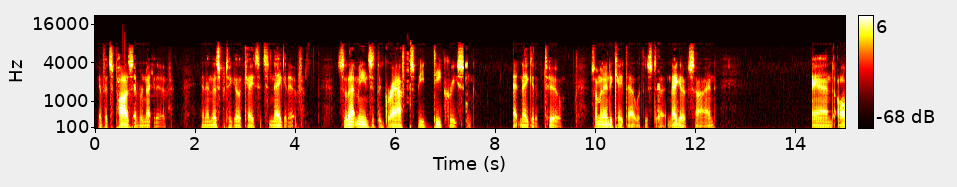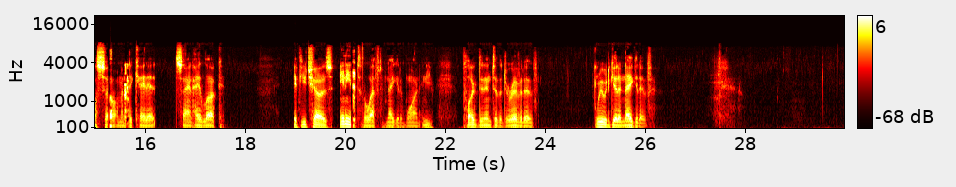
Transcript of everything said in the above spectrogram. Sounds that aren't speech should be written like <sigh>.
if it's positive or negative. And in this particular case, it's negative. So that means that the graph must be decreasing at negative 2. So I'm going to indicate that with this uh, negative sign. And also, I'm going to indicate it saying, hey, look, if you chose any to the left of negative 1 and you plugged it into the derivative, we would get a negative.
